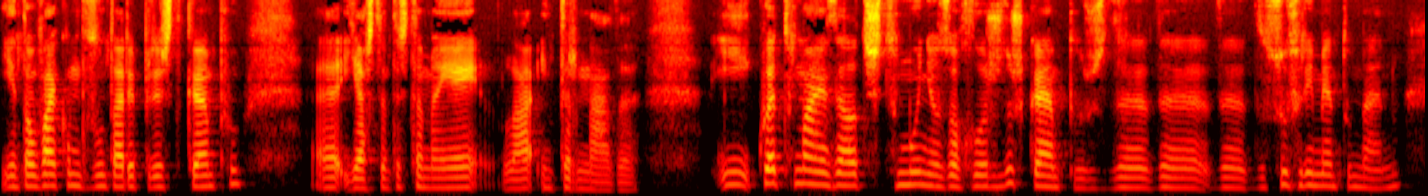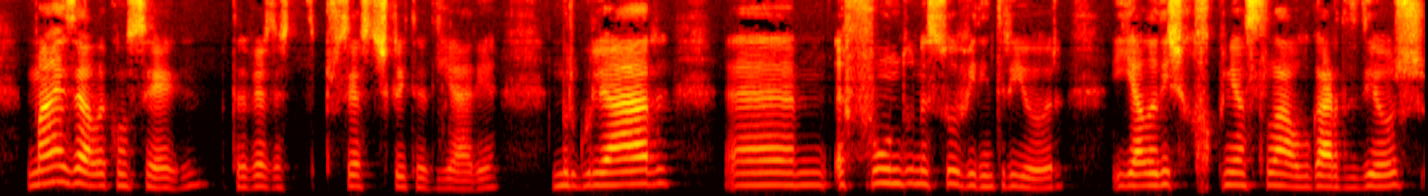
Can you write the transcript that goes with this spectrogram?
E então vai como voluntária para este campo uh, e às tantas também é lá internada. E quanto mais ela testemunha os horrores dos campos, de, do sofrimento humano, mais ela consegue através deste processo de escrita diária, mergulhar um, a fundo na sua vida interior e ela diz que reconhece lá o lugar de Deus,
